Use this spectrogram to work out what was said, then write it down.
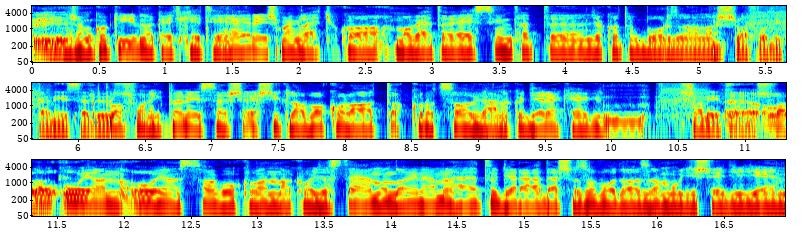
és amikor kívnak egy-két ilyen helyre, és meglátjuk a magát a helyszínt, hát gyakorlatilag borzalmas. Plafonik penészedős. Plafonik penészes, esik le a vakolat, akkor ott szalgálnak a gyerekek. Salétos falak. Olyan, olyan szagok vannak, hogy azt elmondani nem lehet, ugye ráadásul az óvoda az amúgy is egy ilyen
